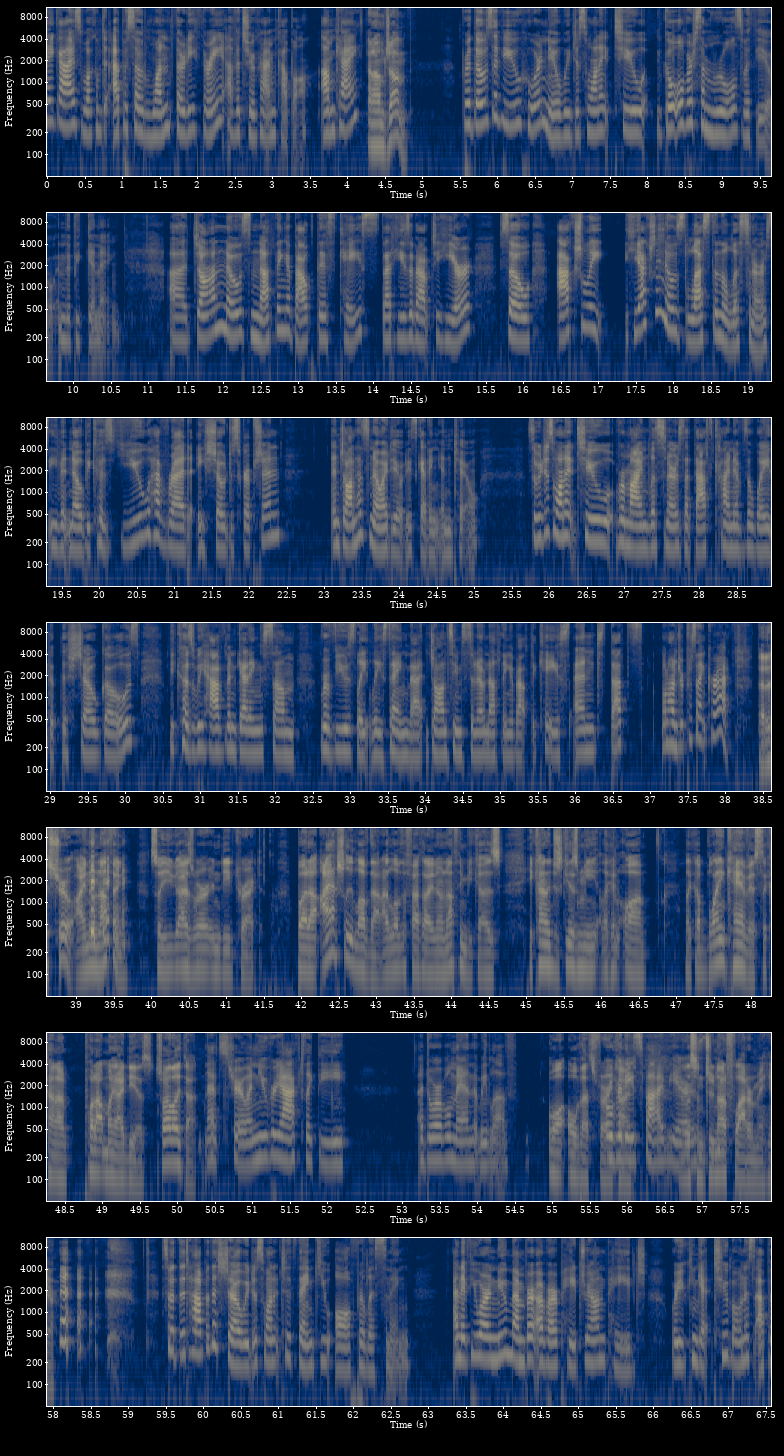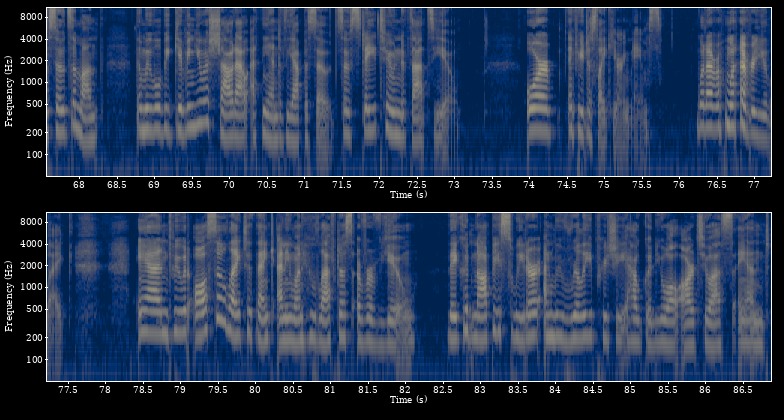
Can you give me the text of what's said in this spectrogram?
Hey guys, welcome to episode 133 of A True Crime Couple. I'm Kay. And I'm John. For those of you who are new, we just wanted to go over some rules with you in the beginning. Uh, John knows nothing about this case that he's about to hear. So, actually, he actually knows less than the listeners even know because you have read a show description and John has no idea what he's getting into. So we just wanted to remind listeners that that's kind of the way that this show goes because we have been getting some reviews lately saying that John seems to know nothing about the case and that's 100% correct. That is true. I know nothing. so you guys were indeed correct. But uh, I actually love that. I love the fact that I know nothing because it kind of just gives me like an uh, like a blank canvas to kind of put out my ideas. So I like that. That's true. And you react like the adorable man that we love. Well, oh, that's very over kind. these five years. Listen, do not flatter me here. so, at the top of the show, we just wanted to thank you all for listening. And if you are a new member of our Patreon page, where you can get two bonus episodes a month, then we will be giving you a shout out at the end of the episode. So, stay tuned if that's you. Or if you just like hearing names. Whatever whatever you like. And we would also like to thank anyone who left us a review. They could not be sweeter, and we really appreciate how good you all are to us. And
